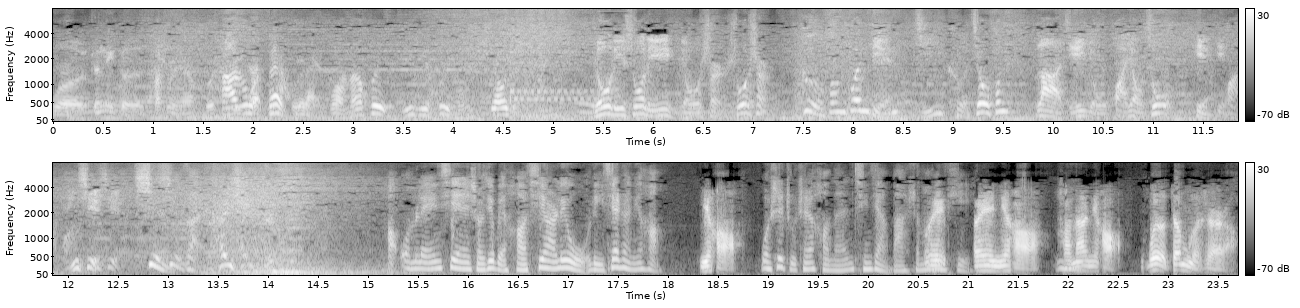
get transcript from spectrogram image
我跟那个查收人员核他如果再回来，我们会立即汇总交警。有理说理，有事儿说事儿，各方观点即刻交锋。辣姐有话要说，电话连线，现在开始。好，我们连线手机尾号七二六五，李先生您好，你好，我是主持人郝楠，请讲吧，什么问题？哎，你好，郝楠你好，我有这么个事儿啊，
